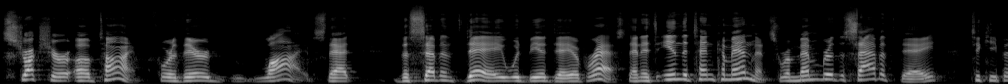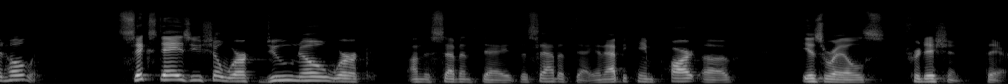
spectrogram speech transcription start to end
structure of time, for their lives, that the seventh day would be a day of rest. And it's in the Ten Commandments. Remember the Sabbath day to keep it holy. Six days you shall work, do no work on the seventh day, the Sabbath day. And that became part of Israel's tradition there.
